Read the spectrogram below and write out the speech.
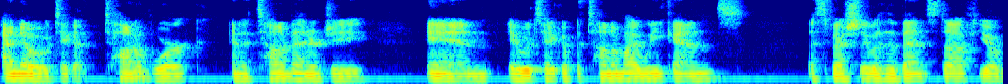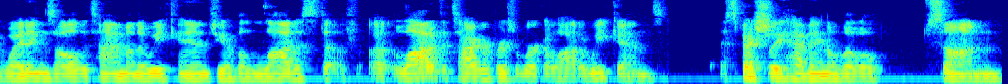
I know it would take a ton of work and a ton of energy and it would take up a ton of my weekends, especially with event stuff. You have weddings all the time on the weekends. You have a lot of stuff. A lot of photographers work a lot of weekends, especially having a little son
